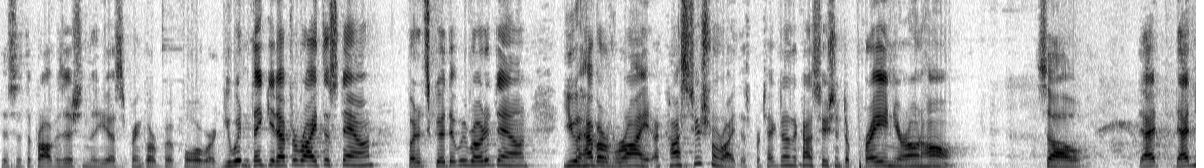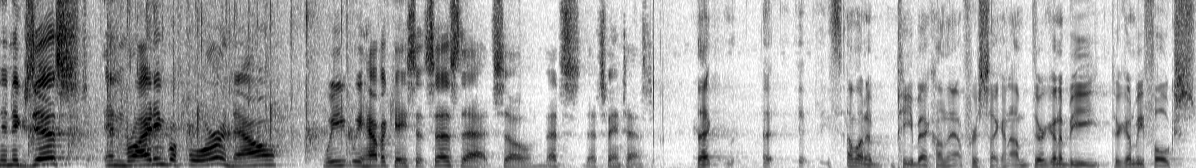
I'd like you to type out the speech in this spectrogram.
This is the proposition the U.S. Supreme Court put forward. You wouldn't think you'd have to write this down but it's good that we wrote it down. You have a right, a constitutional right that's protected under the Constitution to pray in your own home. So that, that didn't exist in writing before, and now we, we have a case that says that. So that's, that's fantastic. That, uh, I want to piggyback on that for a 2nd there are going to be there going to be folks,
